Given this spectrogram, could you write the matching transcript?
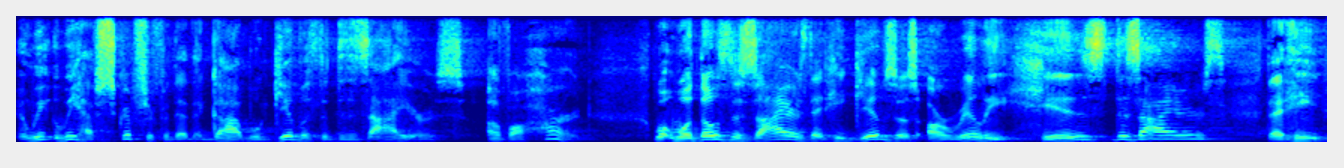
And we, we have scripture for that, that God will give us the desires of our heart. Well, well, those desires that he gives us are really his desires that he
